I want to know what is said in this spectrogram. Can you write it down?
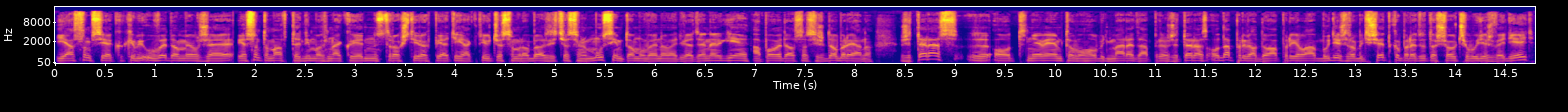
Ja som si ako keby uvedomil, že ja som to mal vtedy možno ako jednu z troch, štyroch, piatich aktív, čo som robil a zistil som, že musím tomu venovať viac energie a povedal som si, že dobre, áno, že teraz e, od, neviem, to mohol byť marec, apríl, že teraz od apríla do apríla budeš robiť všetko pre túto show, čo budeš vedieť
